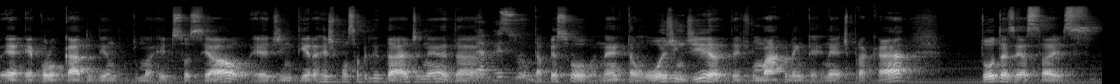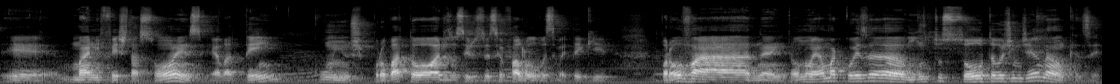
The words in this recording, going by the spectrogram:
é, é, colocado dentro de uma rede social é de inteira responsabilidade né, da, da pessoa. Da pessoa né? Então, hoje em dia, desde o marco da internet para cá, todas essas é, manifestações, ela tem cunhos probatórios, ou seja, se você falou, você vai ter que provar, né? Então não é uma coisa muito solta hoje em dia não, quer dizer,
